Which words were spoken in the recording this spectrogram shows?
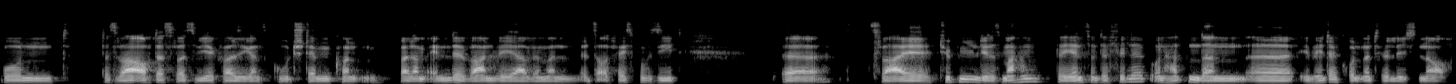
Und das war auch das, was wir quasi ganz gut stemmen konnten, weil am Ende waren wir ja, wenn man jetzt auf Facebook sieht, äh, zwei Typen, die das machen, der Jens und der Philipp, und hatten dann äh, im Hintergrund natürlich noch,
